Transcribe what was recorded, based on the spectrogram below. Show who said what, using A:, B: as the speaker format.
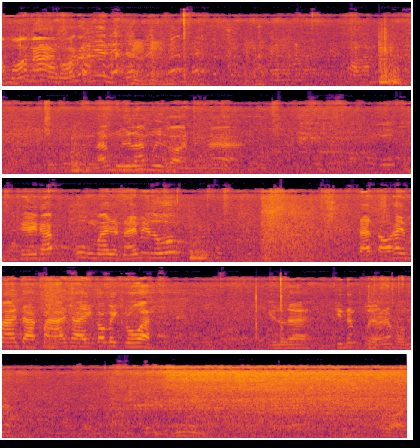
A: เอาหมอมาหมอต้องกินล้างมือล้างมือก่อนอ่าโอเคครับกุ้งมาจากไหนไม่รู้ แต่ต่อให้มาจากมหาชัยก็ไม่กลัว กินเลย กินทั้งเปลือกนะผมเนี่ย อืมอร่อย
